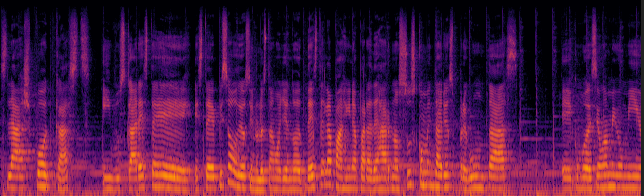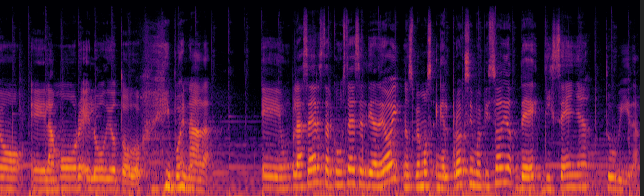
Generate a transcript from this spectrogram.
slash podcasts y buscar este, este episodio si no lo están oyendo desde la página para dejarnos sus comentarios, preguntas, eh, como decía un amigo mío, el amor, el odio, todo. Y pues nada, eh, un placer estar con ustedes el día de hoy. Nos vemos en el próximo episodio de Diseña tu vida.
